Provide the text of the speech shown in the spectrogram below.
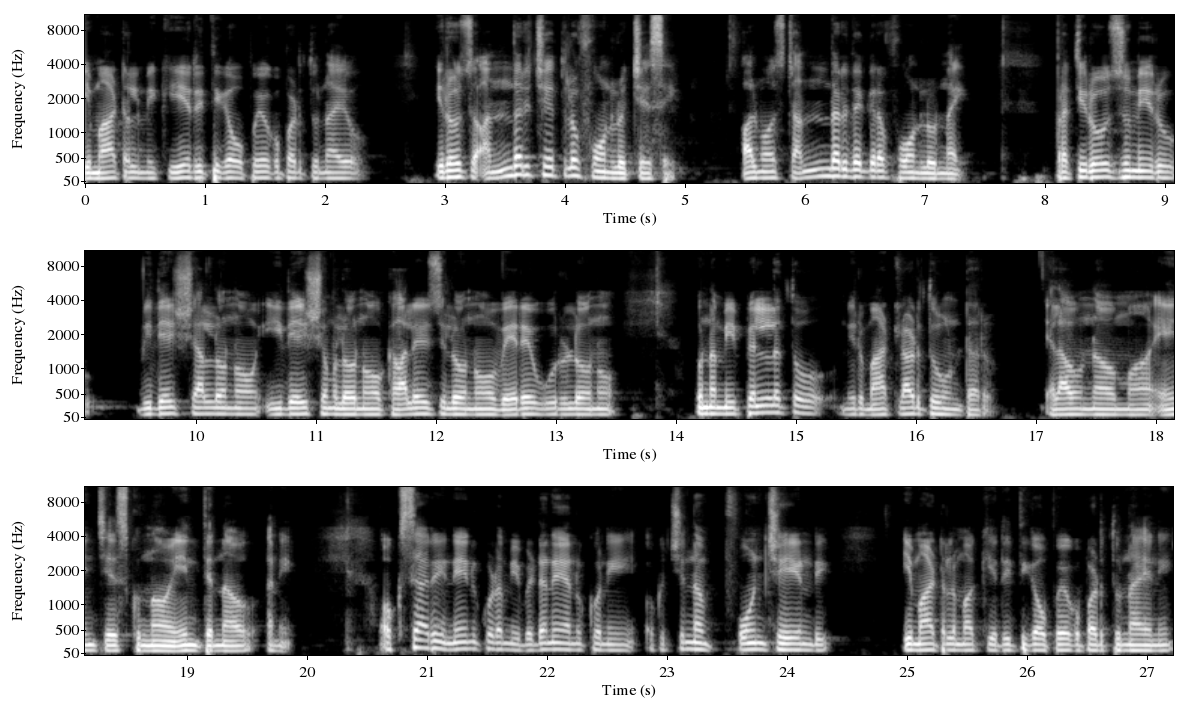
ఈ మాటలు మీకు ఏ రీతిగా ఉపయోగపడుతున్నాయో ఈరోజు అందరి చేతిలో ఫోన్లు వచ్చేసాయి. ఆల్మోస్ట్ అందరి దగ్గర ఫోన్లు ఉన్నాయి. ప్రతిరోజు మీరు విదేశాల్లోనో ఈ దేశంలోనో కాలేజీలోనో వేరే ఊరిలోనో ఉన్న మీ పిల్లలతో మీరు మాట్లాడుతూ ఉంటారు. ఎలా ఉన్నావమ్మా ఏం చేసుకున్నావు? ఏం తిన్నావు? అని. ఒకసారి నేను కూడా మీ బిడ్డనే అనుకొని ఒక చిన్న ఫోన్ చేయండి. ఈ మాటలు మాకు ఈ రీతిగా ఉపయోగపడుతున్నాయని.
